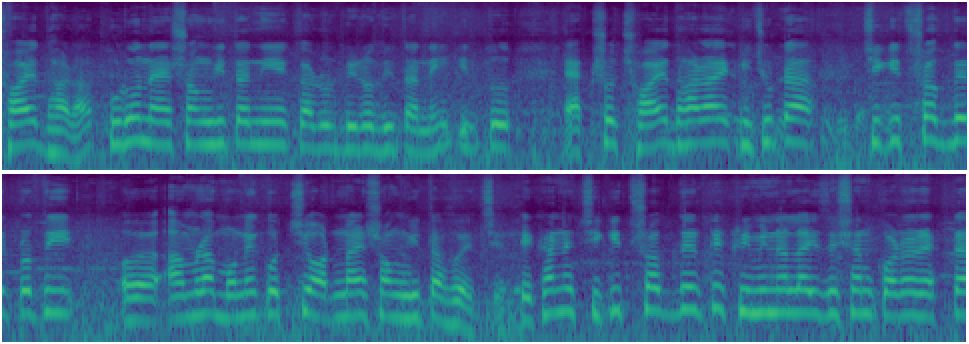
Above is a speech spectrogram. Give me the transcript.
ছয় ধারা। পুরো ন্যায় সংহিতা নিয়ে কারোর বিরোধিতা নেই, কিন্তু একশো ছয় ধারায় কিছুটা চিকিৎসকদের প্রতি আমরা মনে করছি অন্যায় সংহিতা হয়েছে। এখানে চিকিৎসকদেরকে ক্রিমিনালাইজেশন করার একটা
